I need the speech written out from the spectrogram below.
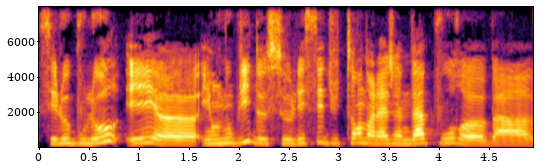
c'est le boulot et, et on oublie de se laisser du temps dans l'agenda pour bah,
